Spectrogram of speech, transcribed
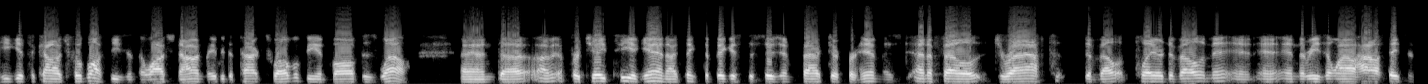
he gets a college football season to watch now, and maybe the Pac-12 will be involved as well. And uh, for JT again, I think the biggest decision factor for him is NFL draft develop player development, and, and, and the reason why Ohio State's in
